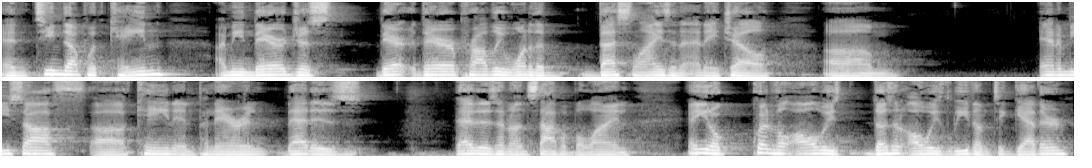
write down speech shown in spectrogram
and teamed up with Kane. I mean, they're just they're they're probably one of the best lines in the NHL. Um, Anamisov, uh, Kane, and Panarin. That is that is an unstoppable line. And you know, Quenneville always doesn't always lead them together.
